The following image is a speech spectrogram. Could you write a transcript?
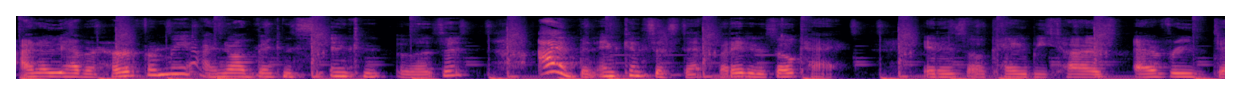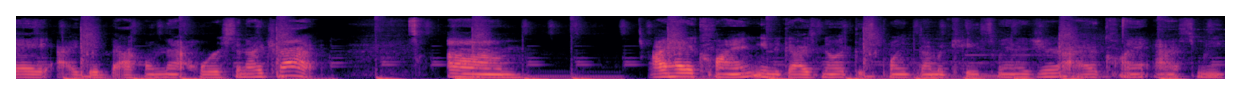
I know you haven't heard from me. I know I've been cons- was it? I have been inconsistent, but it is okay it is okay because every day I get back on that horse and I try. Um, I had a client, you know, guys know at this point that I'm a case manager. I had a client ask me,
